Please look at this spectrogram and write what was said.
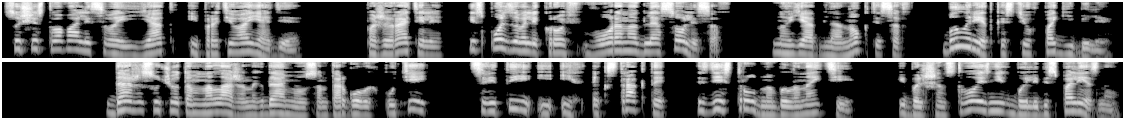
существовали свои яд и противоядие. Пожиратели использовали кровь ворона для солисов, но яд для ноктисов был редкостью в погибели. Даже с учетом налаженных Дамиусом торговых путей, цветы и их экстракты здесь трудно было найти, и большинство из них были бесполезны.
